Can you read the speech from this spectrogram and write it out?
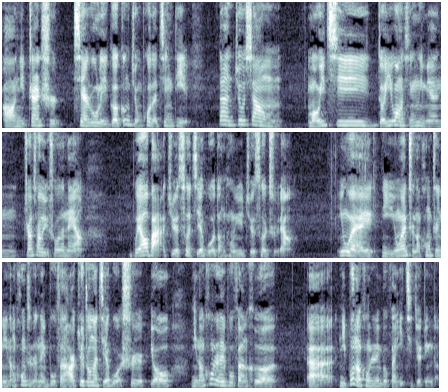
啊、你暂时陷入了一个更窘迫的境地。但就像某一期《得意忘形》里面张小雨说的那样，不要把决策结果等同于决策质量，因为你永远只能控制你能控制的那部分，而最终的结果是由你能控制那部分和呃你不能控制那部分一起决定的。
